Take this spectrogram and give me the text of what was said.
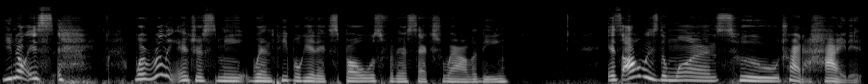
you know it's what really interests me when people get exposed for their sexuality it's always the ones who try to hide it.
